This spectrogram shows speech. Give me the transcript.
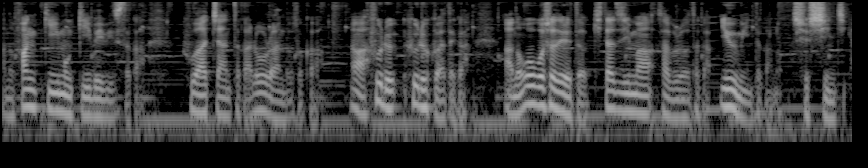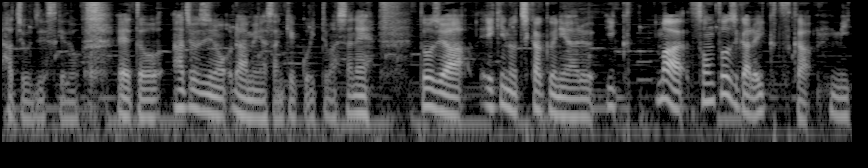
あのファンキーモンキーベイビーズとか、フワちゃんとか、ローランドとか、あ古古くはてか、あの大御所で言うと、北島三郎とか、ユーミンとかの出身地、八王子ですけど、え、ー、と、八王子のラーメン屋さん結構行ってましたね。当時は駅の近くにあるいくまあその当時からいくつか3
